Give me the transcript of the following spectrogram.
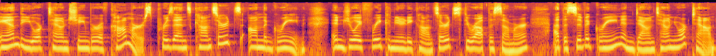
and the Yorktown Chamber of Commerce presents concerts on the Green. Enjoy free community concerts throughout the summer at the Civic Green in downtown Yorktown.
